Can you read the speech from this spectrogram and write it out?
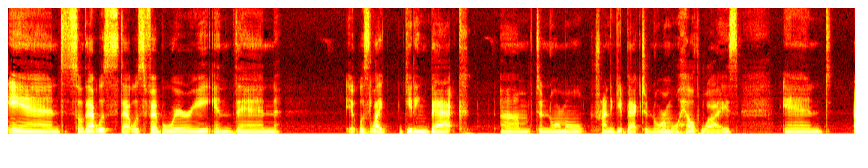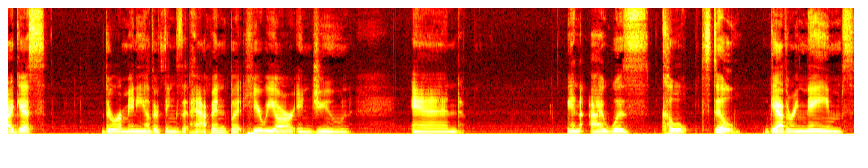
and so that was that was February, and then it was like getting back um, to normal, trying to get back to normal health wise, and I guess there were many other things that happened, but here we are in June, and and I was still gathering names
